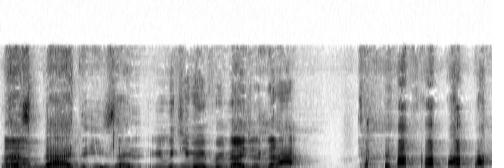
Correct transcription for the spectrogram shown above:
That's Um, mad that you say. That. Would you ever imagine that? I,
